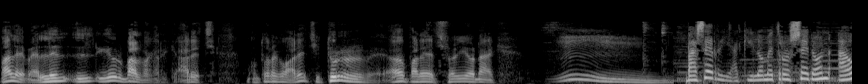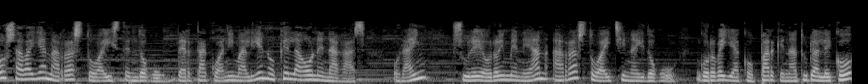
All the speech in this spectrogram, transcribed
Vale, ba, lehen, geur bat bakarrik, aretz. Montorreko aretz, iturbe, hau paretz, zorionak. Baserria kilometro zeron aho zabaian arrastoa izten dugu, bertako animalien okela honenagaz. Orain, zure oroimenean arrastoa itxi nahi dugu, Gorbeiako Parke Naturaleko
